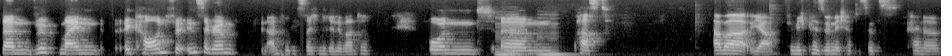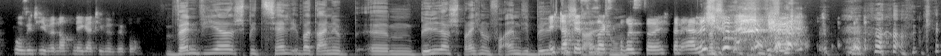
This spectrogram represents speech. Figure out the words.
Dann wirkt mein Account für Instagram in Anführungszeichen relevanter und mhm, ähm, mhm. passt. Aber ja, für mich persönlich hat es jetzt keine positive noch negative Wirkung. Wenn wir speziell über deine ähm, Bilder sprechen und vor allem die Bildgestaltung. Ich dachte jetzt, du sagst Brüste, ich bin ehrlich. okay.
